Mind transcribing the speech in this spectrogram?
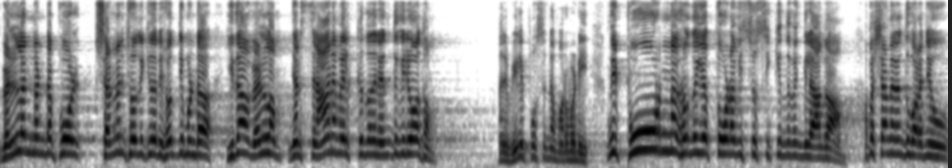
വെള്ളം കണ്ടപ്പോൾ ഷണ്ണൻ ചോദിക്കുന്നൊരു ചോദ്യമുണ്ട് ഇതാ വെള്ളം ഞാൻ സ്നാനമേൽക്കുന്നതിന് എന്ത് വിരോധം? അതിന് വീലിപ്പോസിന്റെ മറുപടി നീ പൂർണ ഹൃദയത്തോടെ വിശ്വസിക്കുന്നുവെങ്കിലാകാം. അപ്പം ഷണ്ണൻ എന്തു പറഞ്ഞു?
